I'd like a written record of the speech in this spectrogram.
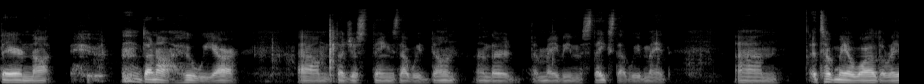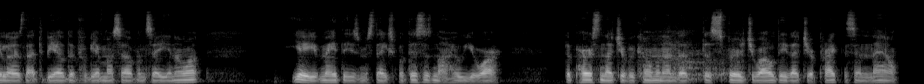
they're not who they're not who we are um, they're just things that we've done, and there there may be mistakes that we've made. Um, it took me a while to realize that to be able to forgive myself and say, you know what, yeah, you've made these mistakes, but this is not who you are. The person that you're becoming and the, the spirituality that you're practicing now,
